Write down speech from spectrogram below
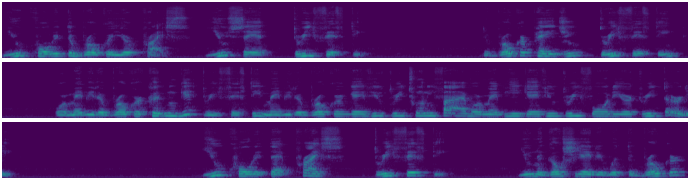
You quoted the broker your price. You said 350. The broker paid you 350 or maybe the broker couldn't get 350, maybe the broker gave you 325 or maybe he gave you 340 or 330. You quoted that price 350. You negotiated with the broker.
